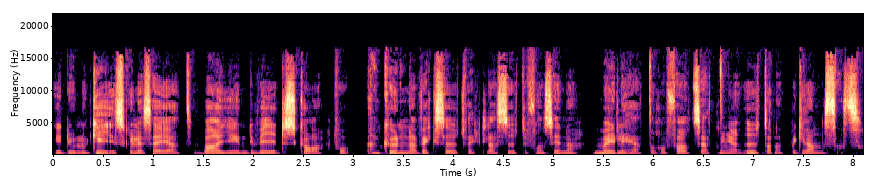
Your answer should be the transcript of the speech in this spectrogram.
ideologi skulle jag säga. Att varje individ ska få kunna växa och utvecklas utifrån sina möjligheter och förutsättningar utan att begränsas.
